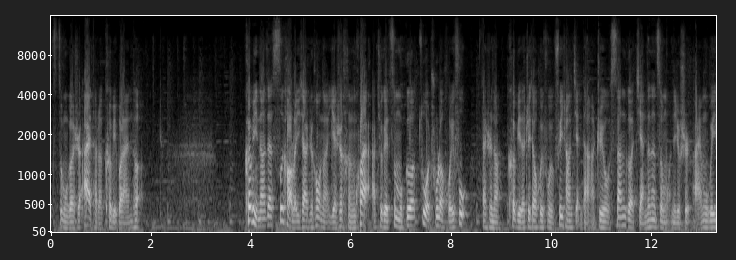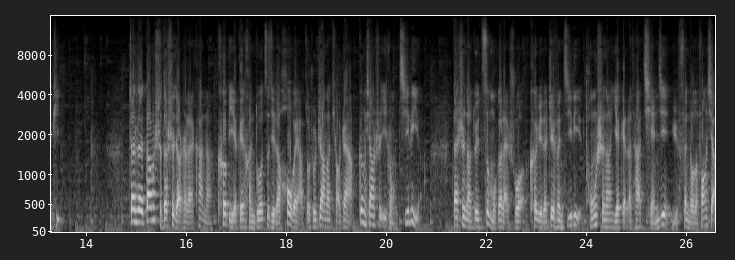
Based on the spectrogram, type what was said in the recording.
字母哥是艾特了科比布莱恩特。科比呢，在思考了一下之后呢，也是很快啊，就给字母哥做出了回复。但是呢，科比的这条回复非常简单啊，只有三个简单的字母，那就是 MVP。站在当时的视角上来看呢，科比给很多自己的后卫啊做出这样的挑战啊，更像是一种激励啊。但是呢，对字母哥来说，科比的这份激励，同时呢，也给了他前进与奋斗的方向。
